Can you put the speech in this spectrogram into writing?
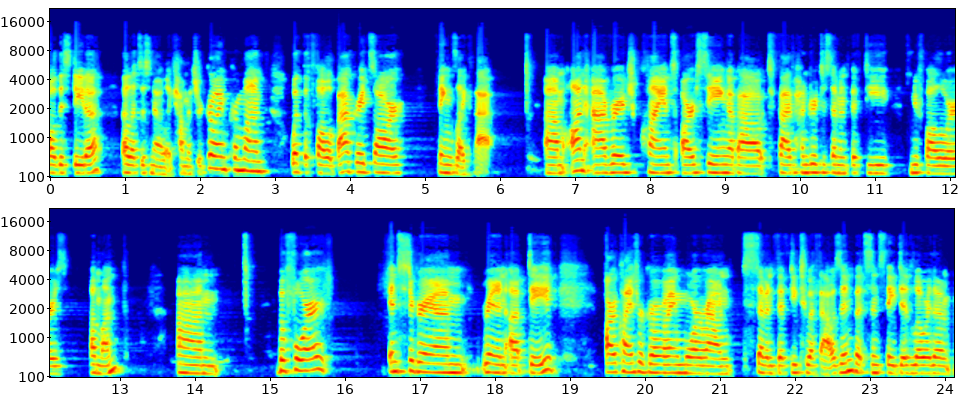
all this data that lets us know like how much you're growing per month, what the follow back rates are, things like that. Um, on average, clients are seeing about 500 to 750 new followers a month. Um, before Instagram ran an update, our clients were growing more around 750 to 1000 but since they did lower the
